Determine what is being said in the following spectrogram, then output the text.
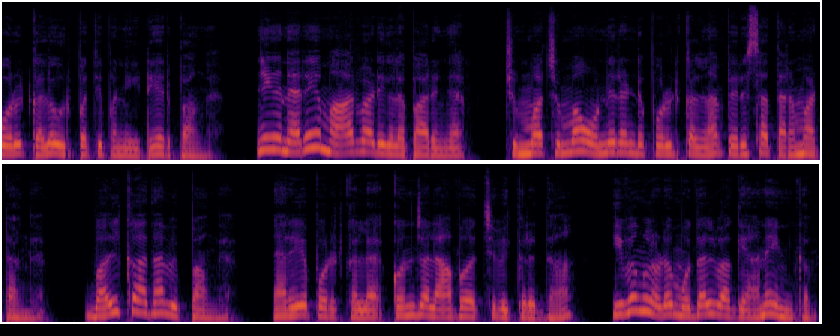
பொருட்களை உற்பத்தி பண்ணிக்கிட்டே இருப்பாங்க. நீங்க நிறைய மார்வாடிகளை பாருங்க. சும்மா சும்மா ஒன்று ரெண்டு பொருட்கள்லாம் பெருசா தரமாட்டாங்க. பல்கா தான் விற்பாங்க நிறைய பொருட்களை கொஞ்சம் லாபம் வச்சு விற்கிறது தான் இவங்களோட முதல் வகையான இன்கம்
